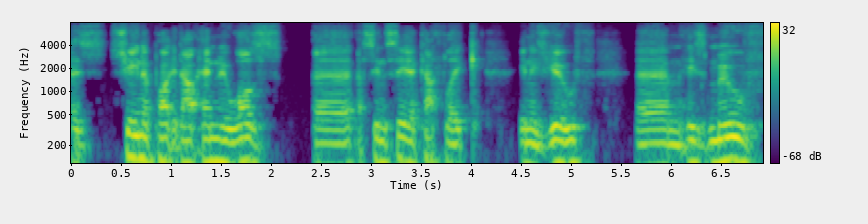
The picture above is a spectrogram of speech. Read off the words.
as Sheena pointed out, Henry was uh, a sincere Catholic in his youth. Um, his move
